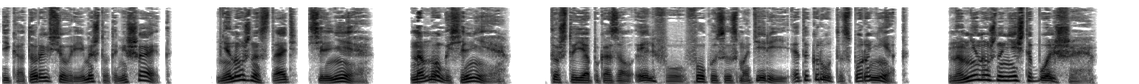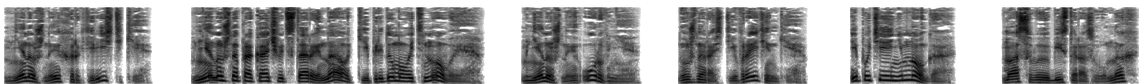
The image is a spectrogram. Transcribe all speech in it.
и которой все время что-то мешает. Мне нужно стать сильнее. Намного сильнее. То, что я показал эльфу, фокусы с материей, это круто, спору нет. Но мне нужно нечто большее. Мне нужны характеристики. Мне нужно прокачивать старые навыки и придумывать новые. Мне нужны уровни. Нужно расти в рейтинге. И путей немного. Массовые убийства разумных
